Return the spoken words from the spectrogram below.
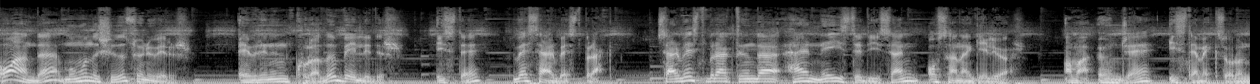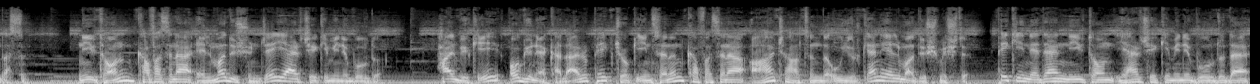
O anda mumun ışığı sönüverir. Evrenin kuralı bellidir. İste ve serbest bırak. Serbest bıraktığında her ne istediysen o sana geliyor. Ama önce istemek zorundasın. Newton kafasına elma düşünce yer çekimini buldu. Halbuki o güne kadar pek çok insanın kafasına ağaç altında uyurken elma düşmüştü. Peki neden Newton yer çekimini buldu da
